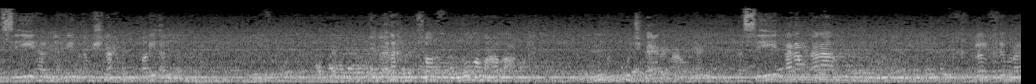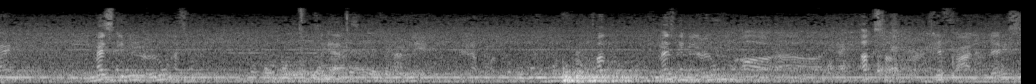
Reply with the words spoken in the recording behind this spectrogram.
بس إيه هيبقى مش نحو بالطريقة يبقى نحو صرف ولغه مع بعض. ممكن يكون شعر معاهم يعني. بس إيه أنا أنا خلال الخبرة يعني المزج بين العلوم اسهل يعني. المزج بين العلوم آه آه يعني أكثر خفه على المدارس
